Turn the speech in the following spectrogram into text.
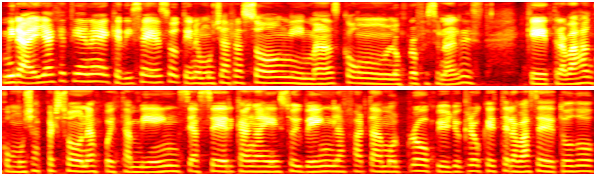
Mira, ella que tiene, que dice eso, tiene mucha razón y más con los profesionales que trabajan con muchas personas, pues también se acercan a eso y ven la falta de amor propio. Yo creo que esta es la base de todo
